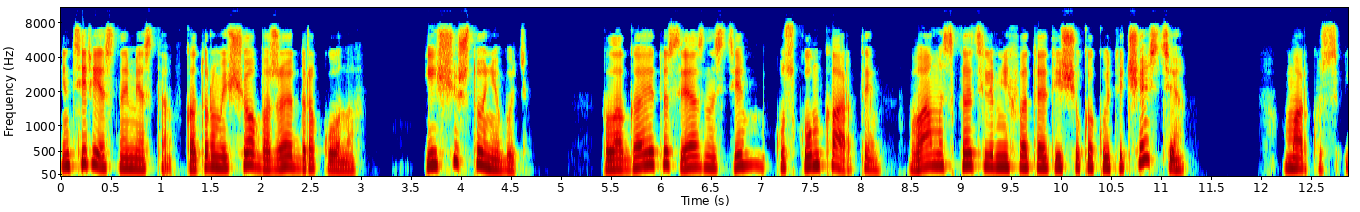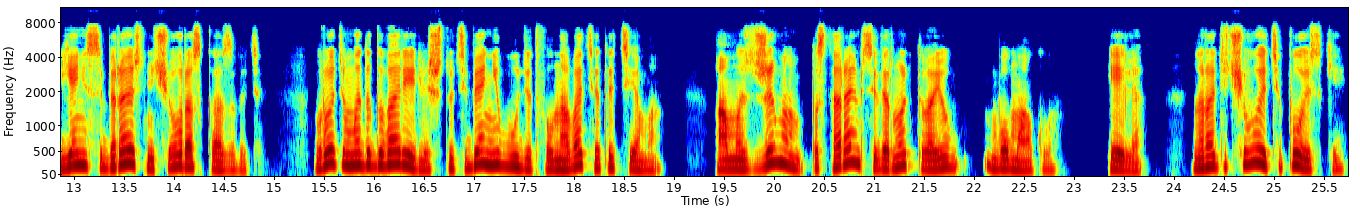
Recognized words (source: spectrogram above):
«Интересное место, в котором еще обожают драконов. Ищи что-нибудь». «Полагаю, это связано с тем куском карты. Вам, искателям, не хватает еще какой-то части?» «Маркус, я не собираюсь ничего рассказывать. Вроде мы договорились, что тебя не будет волновать эта тема. А мы с Джимом постараемся вернуть твою бумагу. Эля, но ради чего эти поиски?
